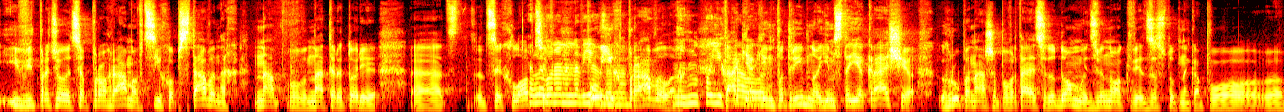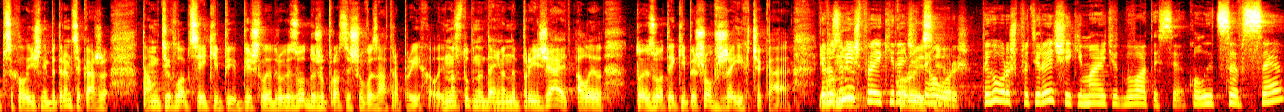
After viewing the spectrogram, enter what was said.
і відпрацьовується програма в цих обставинах на, на території е, цих хлопців вона не по їх правилах, Мгм, по їх так як їм потрібно, їм стає краще. Група наша повертається додому. і Дзвінок від заступника по е, психологічній підтримці каже: там ті хлопці, які пішли другий зод, дуже просять, щоб ви завтра приїхали. І наступний день вони приїжджають, але той зод, який пішов, вже їх чекає. І Ти розумієш, про які речі ти говориш? Ти говориш про ті речі, які мають відбуватися, коли це все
